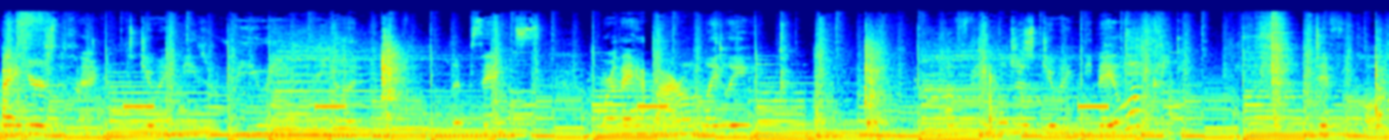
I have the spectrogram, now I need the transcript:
But here's the thing, doing these really, really good lip syncs where they have viral lately doing, they look difficult.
